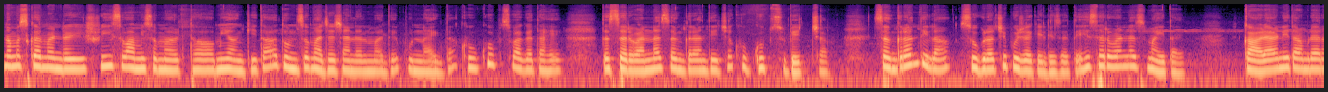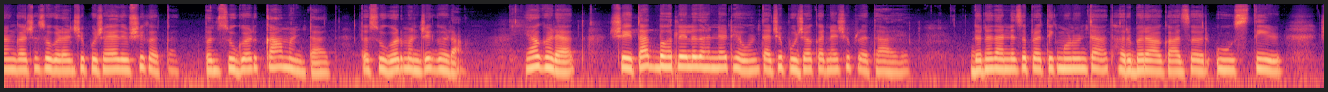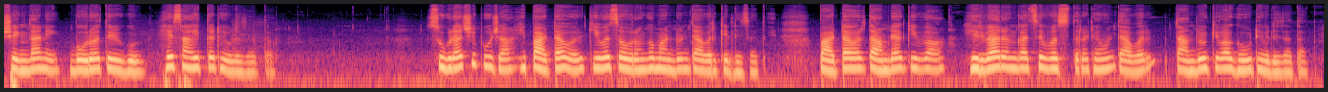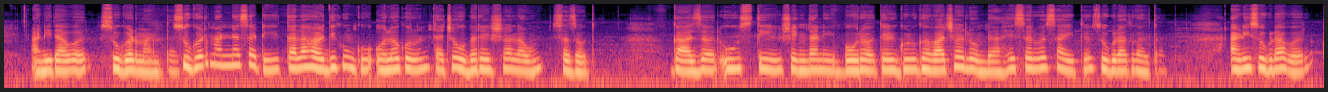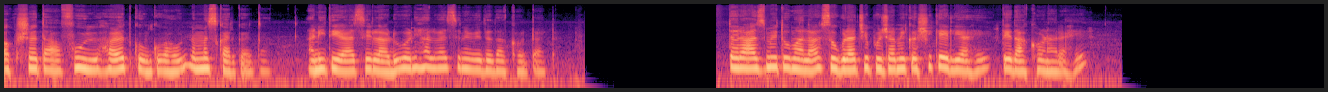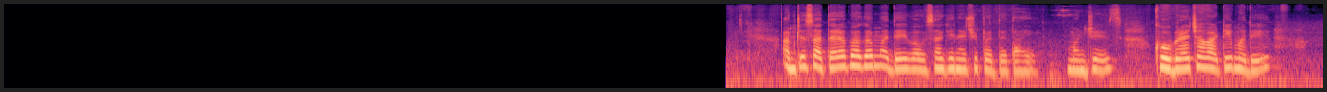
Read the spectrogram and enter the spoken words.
नमस्कार मंडळी श्री स्वामी समर्थ. मी अंकिता तुमचं माझ्या चॅनलमध्ये पुन्हा एकदा खूप खूप स्वागत आहे. तर सर्वांना संक्रांतीच्या खूप खूप शुभेच्छा. संक्रांतीला सुगडाची पूजा केली जाते हे सर्वांनाच माहीत आहे. काळ्या आणि तांबड्या रंगाच्या सुगडांची पूजा या दिवशी करतात. पण सुगड का म्हणतात? तर सुगड म्हणजे घडा. ह्या घड्यात शेतात भरलेलं धान्य ठेवून त्याची पूजा करण्याची प्रथा आहे. धनधान्याचं प्रतीक म्हणून त्यात हरभरा गाजर ऊस तीळ शेंगदाणे बोरं तिळगुळ हे साहित्य ठेवलं जातं. सुगडाची पूजा ही पाटावर किंवा चौरंग मांडून त्यावर केली जाते. पाटावर तांबड्या किंवा हिरव्या रंगाचे वस्त्र ठेवून त्यावर तांदूळ किंवा गहू ठेवले जातात आणि त्यावर सुगड मांडतात. सुगड मांडण्यासाठी त्याला हळदी कुंकू ओलं करून त्याच्या उभ्या रेषा लावून सजवतात. गाजर ऊस तीळ शेंगदाणे बोरं तिळगुळ गव्हाच्या लोंब्या हे सर्व साहित्य सुगडात घालतात आणि सुगडावर अक्षता फूल हळद कुंकू वाहून नमस्कार करतात आणि तिळाचे लाडू आणि हलव्याचे नैवेद्य दाखवतात. तर आज मी तुम्हाला सुगडाची पूजा मी कशी केली आहे ते दाखवणार आहे. आमच्या सातारा भागामध्ये ववसा घेण्याची पद्धत आहे. म्हणजेच खोबऱ्याच्या वाटीमध्ये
